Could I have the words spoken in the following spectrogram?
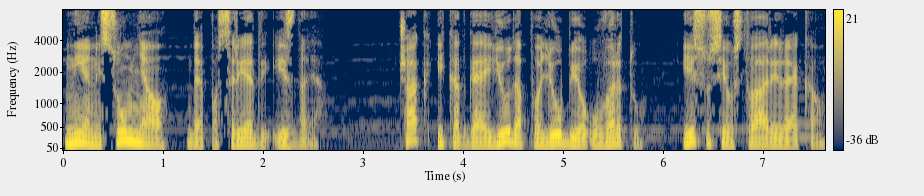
nije ni sumnjao da je posrijedi izdaja. Čak i kad ga je Juda poljubio u vrtu, Isus je u stvari rekao,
